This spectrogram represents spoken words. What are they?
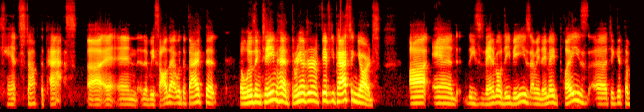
can't stop the pass. Uh, and, that we saw that with the fact that the losing team had 350 passing yards. Uh, and these Vanderbilt DBs, I mean, they made plays uh, to get the.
